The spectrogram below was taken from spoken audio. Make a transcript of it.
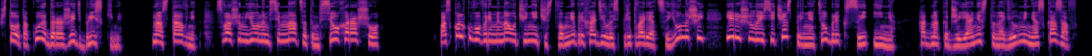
что такое дорожить близкими. «Наставник, с вашим юным семнадцатым все хорошо». Поскольку во времена ученичества мне приходилось притворяться юношей, я решила и сейчас принять облик Сы-Иня. Однако Джиянь остановил меня, сказав,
